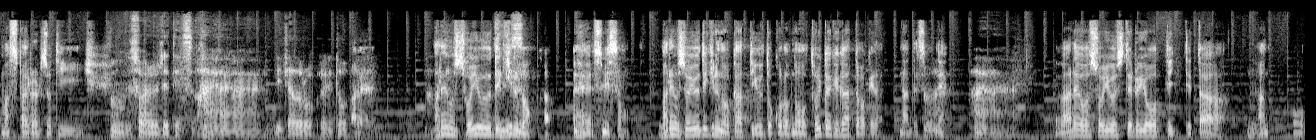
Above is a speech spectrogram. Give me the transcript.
まあ、スパイラルジョティ。うん、スパイラルジェティス。はいはいはいはい。リチャードロ、えっ、と、あれ、あれを所有できるのか。ええスミソン。あれを所有できるのかっていうところの問いかけがあったわけだなんですよね。はいはいはい。あれを所有してるよって言ってた、うんあの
